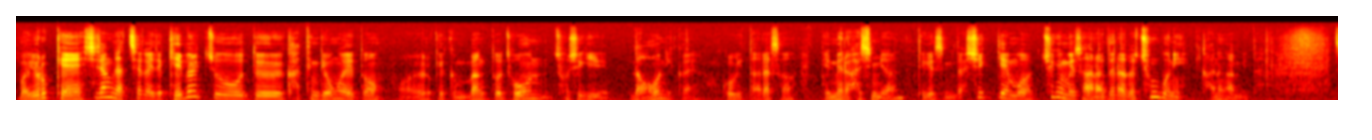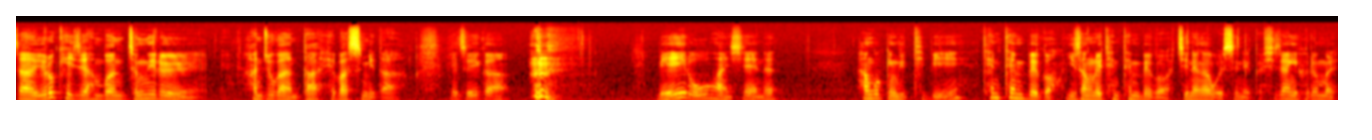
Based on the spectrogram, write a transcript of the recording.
뭐 이렇게 시장 자체가 이제 개별주들 같은 경우에도 어, 이렇게 금방 또 좋은 소식이 나오니까요. 거기 따라서 매매를 하시면 되겠습니다. 쉽게 뭐 추격 매수 안 하더라도 충분히 가능합니다. 자 이렇게 이제 한번 정리를 한 주간 다 해봤습니다. 저희가 매일 오후 1시에는 한국경제TV 텐텐베거 이상로의 텐텐베거 진행하고 있으니까 시장의 흐름을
